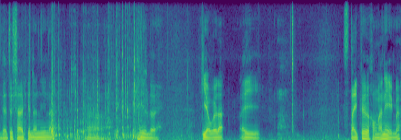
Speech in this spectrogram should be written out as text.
เดี๋ยวจะใช้เป็นอันนี้นะนี่เลย เกี่ยวไว้ละไอสไตเกอร์ของนั่นเอกนะ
